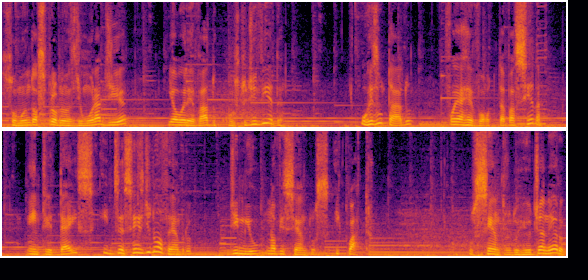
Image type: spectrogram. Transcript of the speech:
somando aos problemas de moradia e ao elevado custo de vida. O resultado foi a revolta da vacina entre 10 e 16 de novembro de 1904 o centro do Rio de Janeiro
